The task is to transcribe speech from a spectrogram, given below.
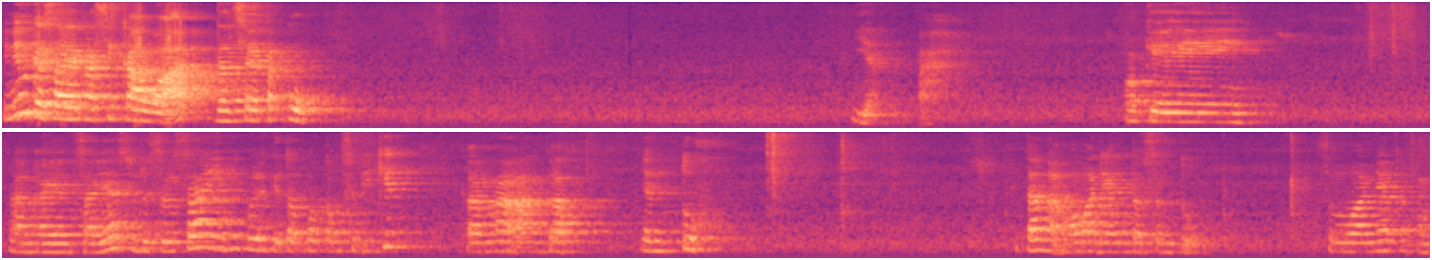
Ini udah saya kasih kawat dan saya tekuk Iya. Ah. Oke. Rangkaian saya sudah selesai. Ini boleh kita potong sedikit karena agak nyentuh. Kita nggak mau ada yang tersentuh. Semuanya akan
